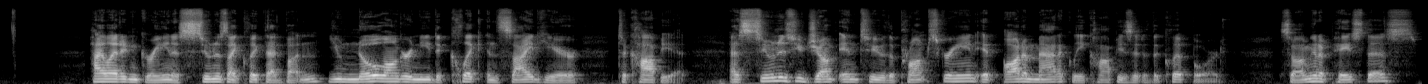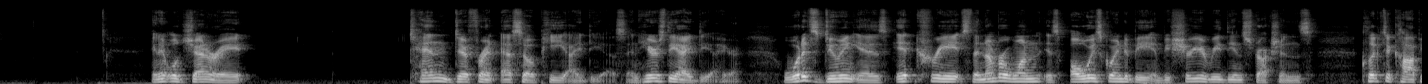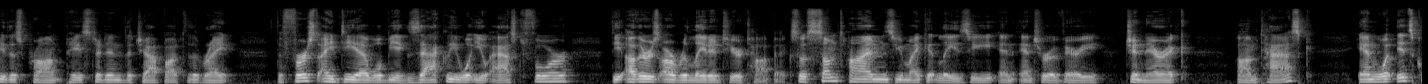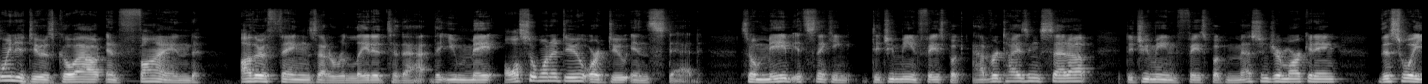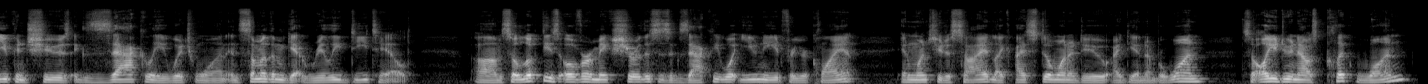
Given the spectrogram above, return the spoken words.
highlighted in green as soon as I click that button? You no longer need to click inside here to copy it. As soon as you jump into the prompt screen, it automatically copies it to the clipboard. So I'm going to paste this and it will generate 10 different SOP ideas. And here's the idea here. What it's doing is it creates the number one is always going to be, and be sure you read the instructions. Click to copy this prompt, paste it into the chatbot to the right. The first idea will be exactly what you asked for. The others are related to your topic. So sometimes you might get lazy and enter a very generic um, task. And what it's going to do is go out and find other things that are related to that that you may also want to do or do instead. So maybe it's thinking, did you mean Facebook advertising setup? Did you mean Facebook Messenger marketing? This way you can choose exactly which one, and some of them get really detailed. Um, so look these over, make sure this is exactly what you need for your client. And once you decide, like I still want to do idea number one, so all you do now is click one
